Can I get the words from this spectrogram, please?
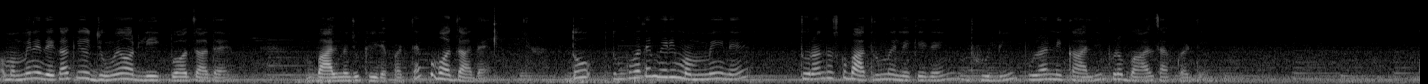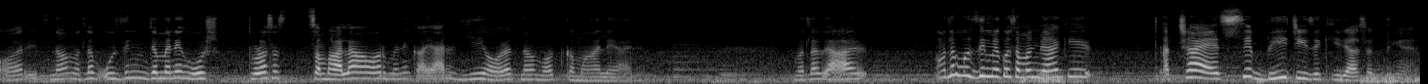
और मम्मी ने देखा कि जुएँ और लीक बहुत ज़्यादा है। बाल में जो कीड़े पड़ते हैं, वो बहुत ज़्यादा है। तो तुमको पता है, मेरी मम्मी ने तुरंत उसको बाथरूम में लेके गई, धुली, पूरा निकाली, पूरा बाल साफ़ कर दी और इतना मतलब उस दिन जब मैंने होश थोड़ा सा संभाला और मैंने कहा, यार, ये औरत ना बहुत कमाल है यार। मतलब यार मतलब उस दिन मेरे को समझ में आया कि अच्छा ऐसे भी चीज़ें की जा सकती हैं।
